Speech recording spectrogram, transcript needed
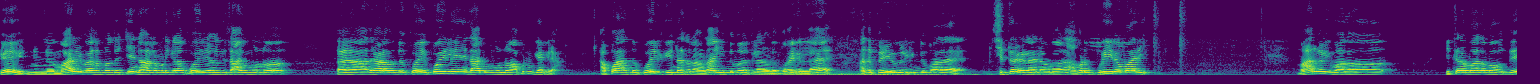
டேய் இந்த மார்கழி மாதம் பிறந்துச்சு நாலரை மணிக்கெல்லாம் கோயில் எழுந்து சாமி கும்பிடணும். அதனால் வந்து கோயில் கோயிலையே சாமி கும்பிடணும் அப்படின்னு கேட்குறேன். அப்போ அந்த கோயிலுக்கு என்ன சொல்கிறாங்கன்னா இந்து மதத்தில் உள்ள முறைகளில் அந்த பெரியவர்கள் இந்து மத சித்தர்கள்லாம் என்ன பண்ணுவாங்கன்னா அவனுக்கு புரிகிற மாதிரி. மார்கழி மாதம் இத்தனை மாதமாக வந்து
